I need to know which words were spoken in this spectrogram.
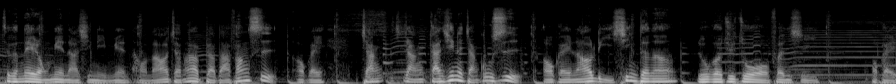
这个内容面啊、心里面，好，然后讲到表达方式，OK，讲讲感性的讲故事，OK，然后理性的呢，如何去做分析，OK，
